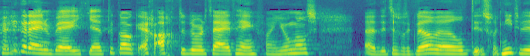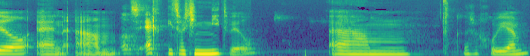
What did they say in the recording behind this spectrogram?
voor iedereen een beetje. En toen kwam ik echt achter door de tijd heen van jongens, eh, dit is wat ik wel wil, dit is wat ik niet wil. En ehm, Wat is echt iets wat je niet wil? ehm, dat is een goeie.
